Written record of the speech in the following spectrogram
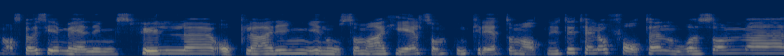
hva skal vi si, meningsfull eh, opplæring i noe som er helt sånn konkret og matnyttig, til å få til noe som eh,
